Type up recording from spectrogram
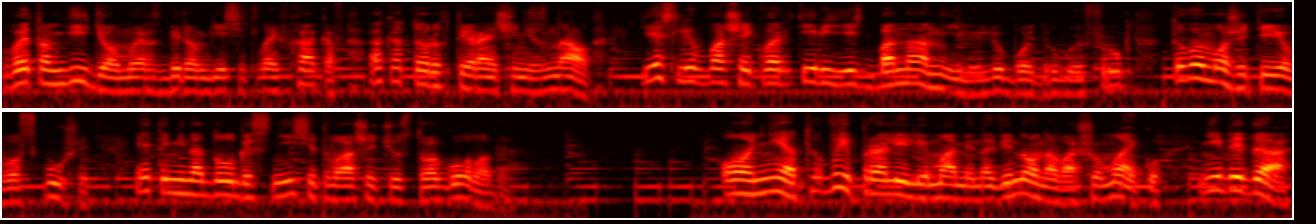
В этом видео мы разберем 10 лайфхаков, о которых ты раньше не знал. Если в вашей квартире есть банан или любой другой фрукт, то вы можете его скушать. Это ненадолго снизит ваше чувство голода. О нет, вы пролили мамино вино на вашу майку. Не беда,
